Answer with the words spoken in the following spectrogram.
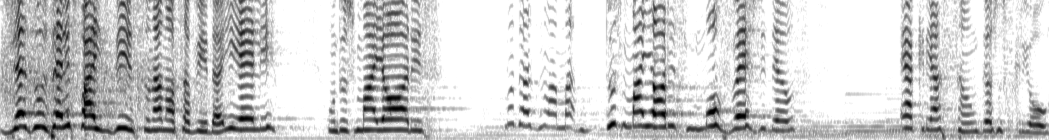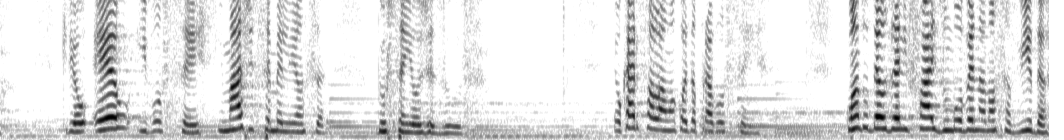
Jesus, Ele faz isso na nossa vida. E Ele, um dos maiores, um dos maiores moveres de Deus, é a criação. Deus nos criou. Criou eu e você, imagem e semelhança do Senhor Jesus. Eu quero falar uma coisa para você. Quando Deus ele faz um mover na nossa vida,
